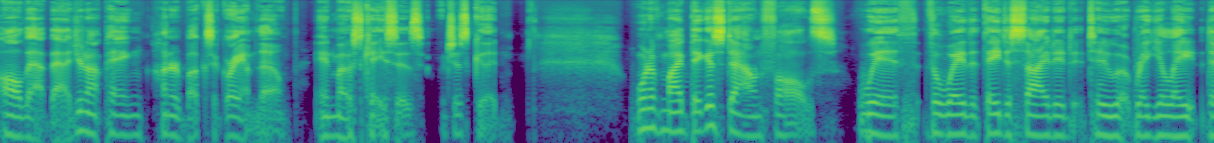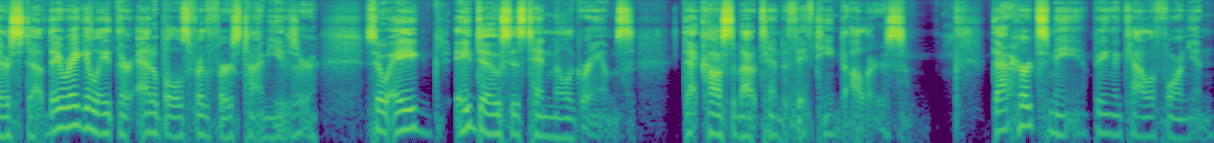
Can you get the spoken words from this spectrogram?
all that bad. You're not paying 100 bucks a gram though in most cases, which is good. One of my biggest downfalls with the way that they decided to regulate their stuff. They regulate their edibles for the first time user. So a a dose is 10 milligrams. That costs about 10 to 15 dollars. That hurts me being a Californian.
